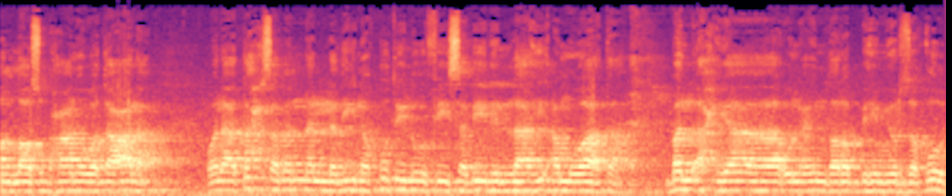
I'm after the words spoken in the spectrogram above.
الله سبحانه وتعالى ولا تحسبن الذين قتلوا في سبيل الله أمواتا بل أحياء عند ربهم يرزقون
